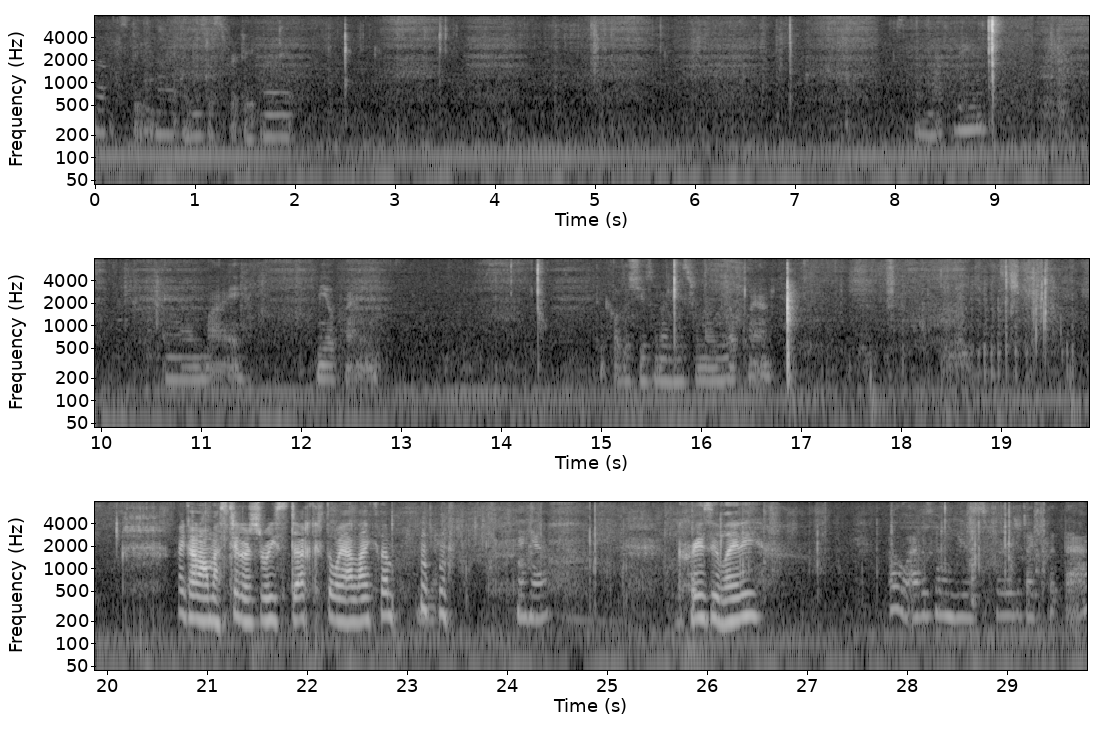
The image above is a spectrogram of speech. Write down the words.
know it's date night. I use this for date night. It's my marketing and my meal planning. I think I'll just use one of these for my meal plan. I got all my stickers restuck the way I like them. yeah. Crazy lady. Oh, I was gonna use. Where did I put that?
